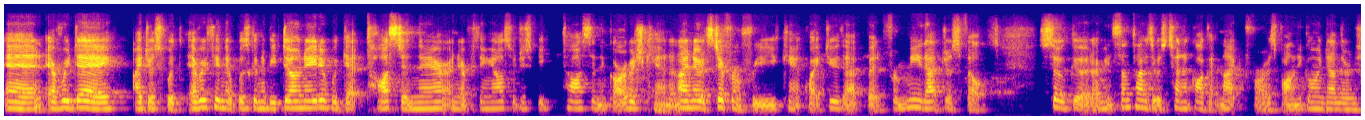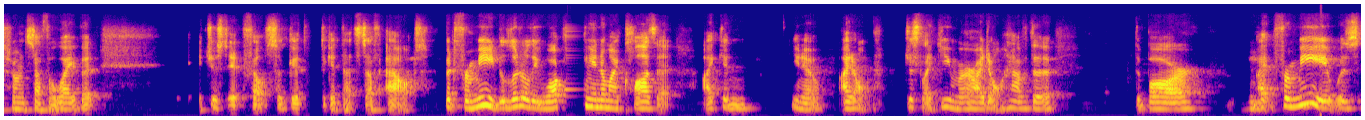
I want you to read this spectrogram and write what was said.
And every day, I just would everything that was going to be donated would get tossed in there, and everything else would just be tossed in the garbage can. And I know it's different for you; you can't quite do that, but for me, that just felt so good. I mean, sometimes it was ten o'clock at night before I was finally going down there and throwing stuff away, but it just it felt so good to get that stuff out. But for me, literally walking into my closet, I can, you know, I don't just like you, Mer. I don't have the the bar mm-hmm. I, for me, it was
